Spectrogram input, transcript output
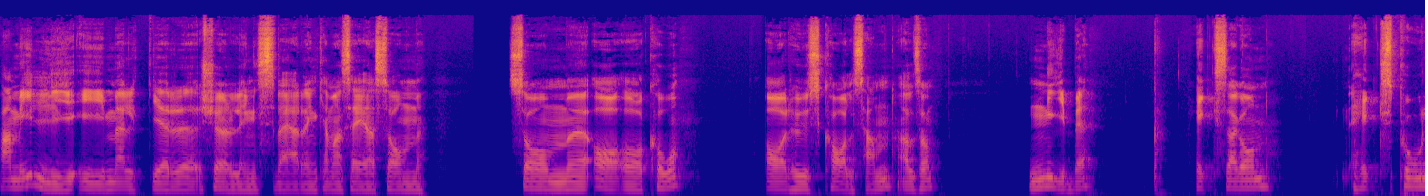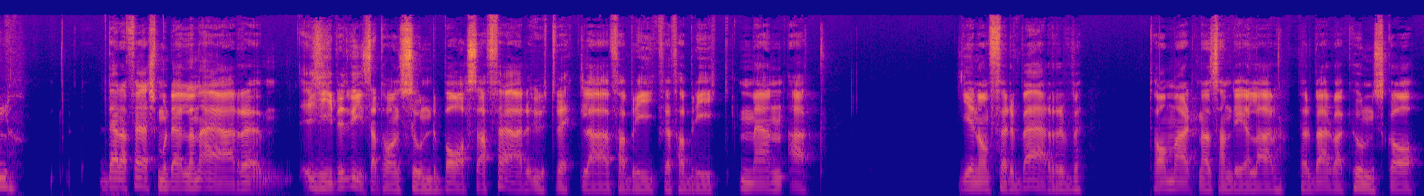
familj i Melker Schörling-sfären kan man säga som som eh, AAK Arhus Karlshamn alltså. Nibe Hexagon Hexpool. Där affärsmodellen är eh, givetvis att ha en sund basaffär, utveckla fabrik för fabrik, men att genom förvärv ta marknadsandelar, förvärva kunskap,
